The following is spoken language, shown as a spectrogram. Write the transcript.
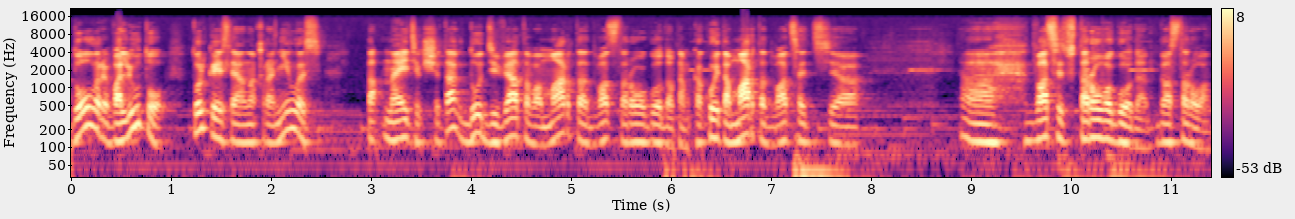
доллары, валюту, только если она хранилась на этих счетах до 9 марта 2022 года. Там какой-то марта 20, а, а, 22 года, 22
